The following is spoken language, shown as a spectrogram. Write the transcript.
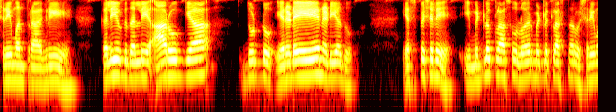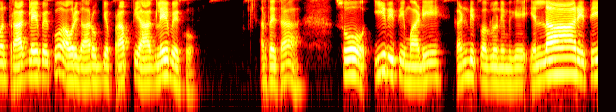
ಶ್ರೀಮಂತರಾಗ್ರಿ. ಕಲಿಯುಗದಲ್ಲಿ ಆರೋಗ್ಯ ದುಡ್ಡು ಎರಡೇ ನಡೆಯೋದು. ಎಸ್ಪೆಷಲಿ ಈ ಮಿಡ್ಲ್ ಕ್ಲಾಸು ಲೋಯರ್ ಮಿಡ್ಲ್ ಕ್ಲಾಸ್ನವರು ಶ್ರೀಮಂತರಾಗಲೇಬೇಕು, ಅವ್ರಿಗೆ ಆರೋಗ್ಯ ಪ್ರಾಪ್ತಿ ಆಗಲೇಬೇಕು. ಅರ್ಥ ಆಯ್ತಾ? ಸೊ ಈ ರೀತಿ ಮಾಡಿ ಖಂಡಿತವಾಗ್ಲೂ ನಿಮಗೆ ಎಲ್ಲ ರೀತಿ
